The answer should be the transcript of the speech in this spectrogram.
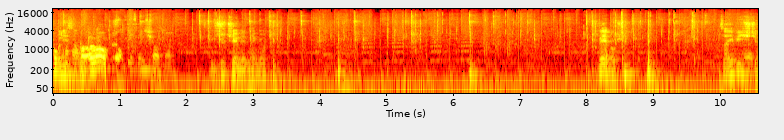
Polizał. Halo, Wrzuciłem jednego. Wyjebał się. Zajebiście.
